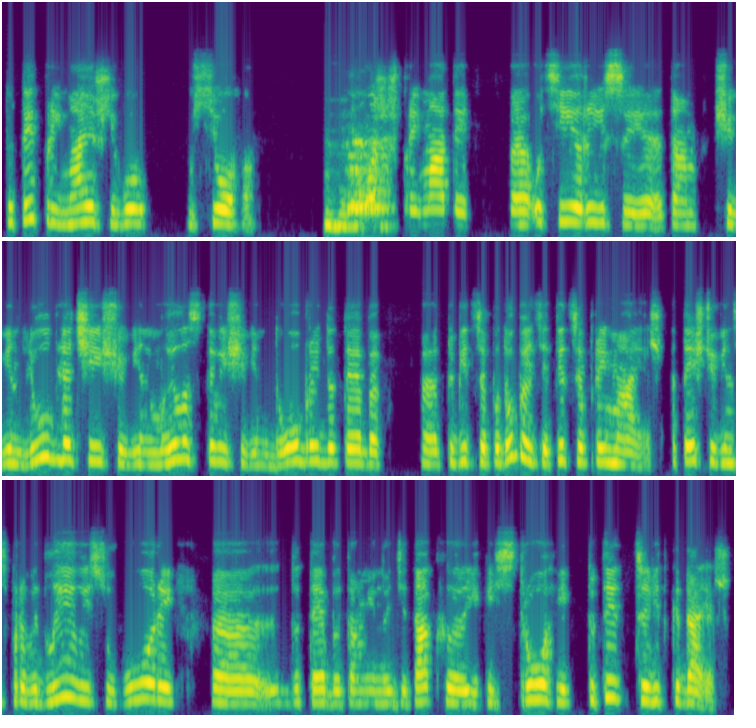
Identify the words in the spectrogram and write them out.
то ти приймаєш його усього. Ти не можеш приймати е, оці риси, там, що він люблячий, що він милостивий, що він добрий до тебе. Е, тобі це подобається, ти це приймаєш. А те, що він справедливий, суворий е, до тебе, там іноді так, е, якийсь строгий, то ти це відкидаєш.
